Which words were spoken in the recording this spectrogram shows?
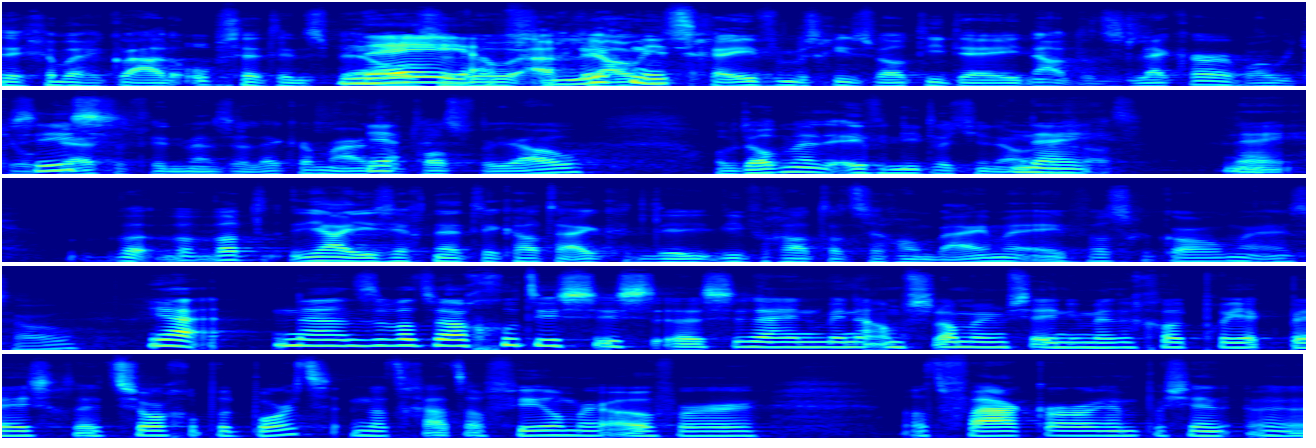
is geen kwade opzet in het spel. Nee, Ze wil eigenlijk jou niet. iets geven. Misschien is wel het idee, nou, dat is lekker, broodje kroket, dat vinden mensen lekker. Maar Ja. dat was voor jou op dat moment even niet wat je nodig Nee. had. Nee. Wat, ja, je zegt net, ik had eigenlijk li- liever gehad dat ze gewoon bij me even was gekomen en zo. Ja, nou, wat wel goed is, is uh, ze zijn binnen Amsterdam MC nu met een groot project bezig, het Zorg op het Bord. En dat gaat al veel meer over wat vaker, en patiënt, uh,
